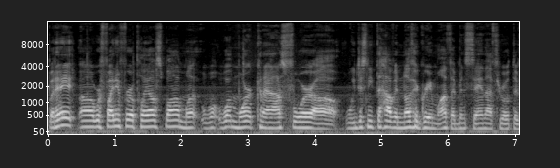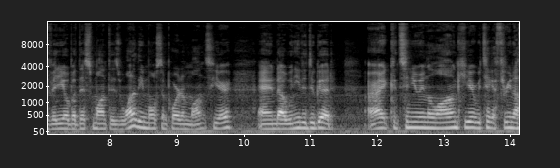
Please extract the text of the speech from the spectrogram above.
But hey, uh, we're fighting for a playoff spot. What, what more can I ask for? Uh, we just need to have another great month. I've been saying that throughout the video, but this month is one of the most important months here, and uh, we need to do good. All right, continuing along here, we take a 3 0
